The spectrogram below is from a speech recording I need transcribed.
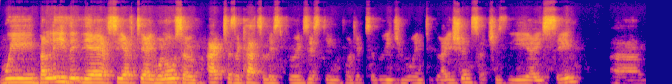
We believe that the AFCFTA will also act as a catalyst for existing projects of regional integration, such as the EAC, um,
